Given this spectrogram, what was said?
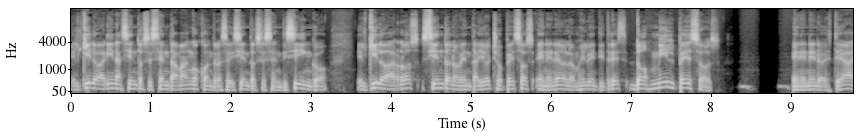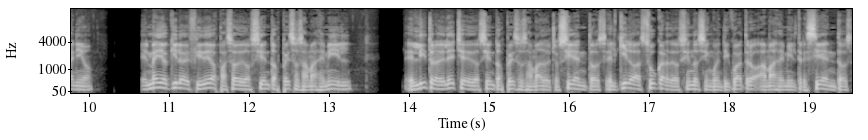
el kilo de harina 160 mangos contra 665. El kilo de arroz 198 pesos en enero de 2023. 2.000 pesos en enero de este año. El medio kilo de fideos pasó de 200 pesos a más de 1.000. El litro de leche de 200 pesos a más de 800. El kilo de azúcar de 254 a más de 1.300.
